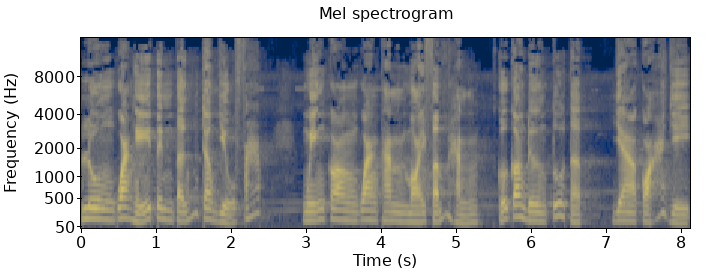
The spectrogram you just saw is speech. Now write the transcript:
Luôn quan hỷ tinh tấn trong diệu pháp, Nguyện con hoàn thành mọi phẩm hạnh của con đường tu tập và quả vị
